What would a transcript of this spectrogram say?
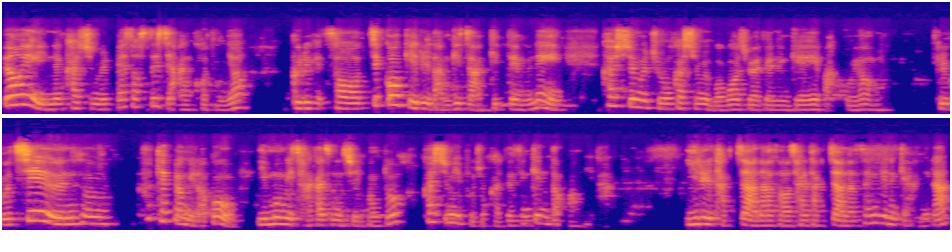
뼈에 있는 칼슘을 빼서 쓰지 않거든요. 그래서 찌꺼기를 남기지 않기 때문에 칼슘을 좋은 칼슘을 먹어줘야 되는 게 맞고요. 그리고 치은 후, 후퇴병이라고 잇몸이 작아지는 질병도 칼슘이 부족할 때 생긴다고 합니다. 이를 닦지 않아서 잘 닦지 않아서 생기는 게 아니라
